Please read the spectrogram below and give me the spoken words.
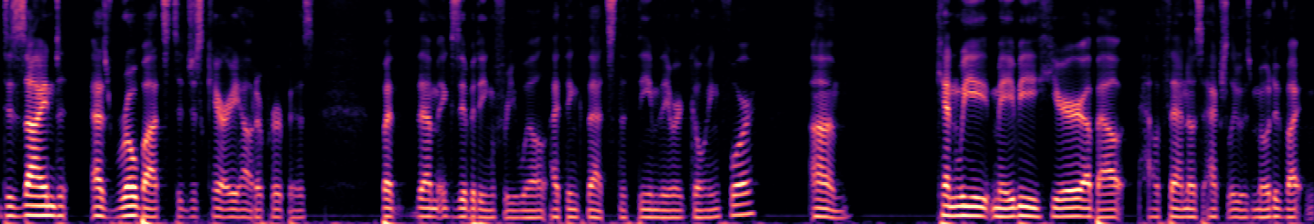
designed as robots to just carry out a purpose, but them exhibiting free will. I think that's the theme they were going for. Um, can we maybe hear about how Thanos actually was motivi-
